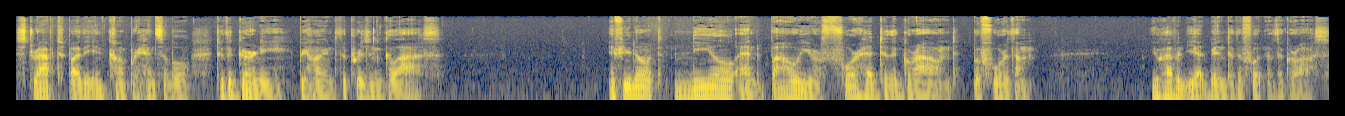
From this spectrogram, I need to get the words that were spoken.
strapped by the incomprehensible to the gurney behind the prison glass. If you don't kneel and bow your forehead to the ground before them, you haven't yet been to the foot of the cross.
